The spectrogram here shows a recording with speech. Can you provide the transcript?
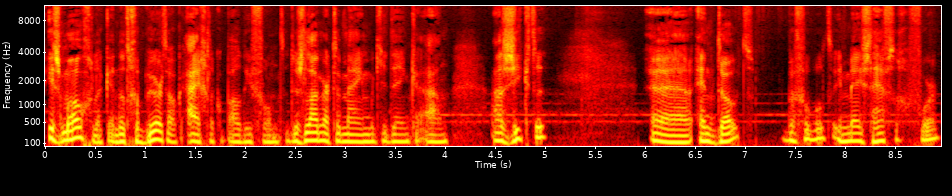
is mogelijk. En dat gebeurt ook eigenlijk op al die fronten. Dus langer termijn moet je denken aan, aan ziekte uh, en dood, bijvoorbeeld, in meest heftige vorm.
